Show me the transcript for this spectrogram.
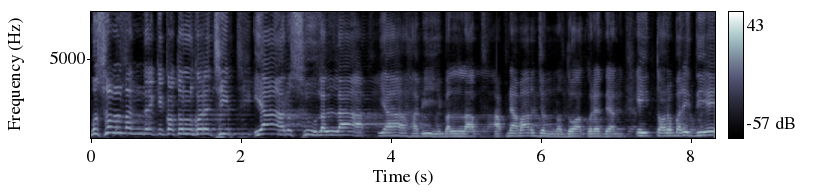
মুসলমানদেরকে কতল করেছি? ইয়া রাসূলুল্লাহ, ইয়া হাবিবাল্লাহ, আপনি আমার জন্য দোয়া করে দেন। এই তরবারি দিয়ে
